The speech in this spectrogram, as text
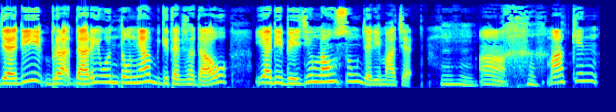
Jadi berat dari untungnya kita bisa tahu ya di Beijing langsung jadi macet. Mhm. Ah, makin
